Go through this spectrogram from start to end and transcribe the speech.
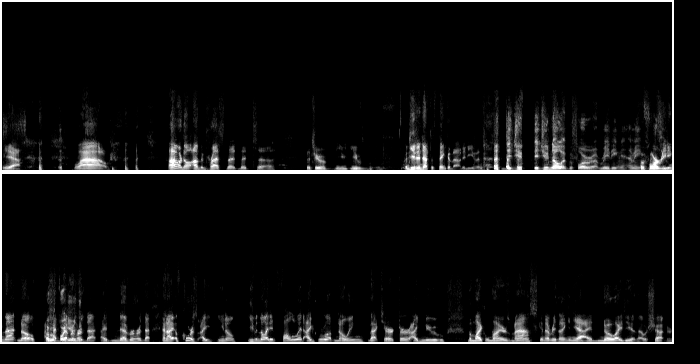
Yeah. wow. I don't know. I'm impressed that that uh, that you you you you didn't have to think about it even did you did you know it before uh, reading it? I mean, before if you- reading that. No, I had never heard that. I had never heard that, and I of course I you know even though I didn't follow it, I grew up knowing that character. I knew the Michael Myers mask and everything, and yeah, I had no idea that was Shatner.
